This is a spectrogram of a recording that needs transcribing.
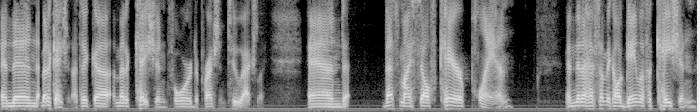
And then medication. I take a, a medication for depression too, actually. And that's my self care plan. And then I have something called gamification,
